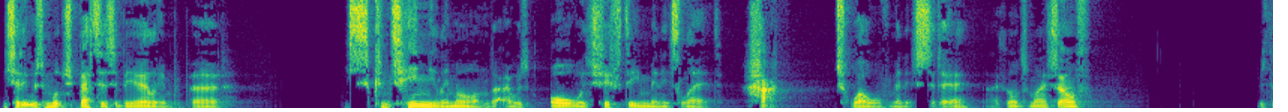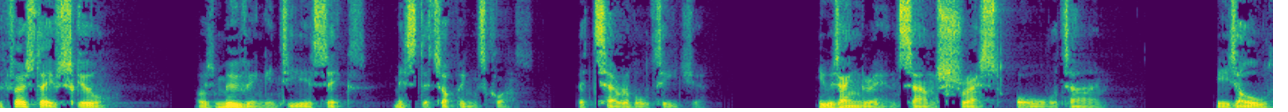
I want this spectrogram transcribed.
He said it was much better to be early and prepared. Continually moaned that I was always 15 minutes late. Ha! 12 minutes today, I thought to myself. It was the first day of school. I was moving into year six, Mr. Topping's class, the terrible teacher. He was angry and sound stressed all the time. He's old,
